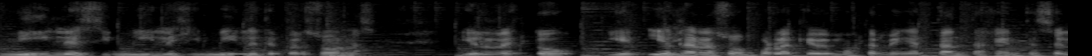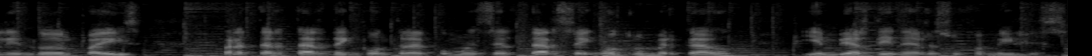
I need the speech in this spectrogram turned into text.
miles y miles y miles de personas y el resto, y, es la razón por la que vemos también a tanta gente saliendo del país para tratar de encontrar cómo insertarse en otros mercados y enviar dinero a sus familias.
